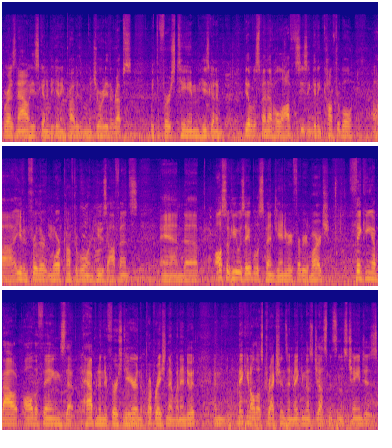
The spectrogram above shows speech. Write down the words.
Whereas now he's going to be getting probably the majority of the reps with the first team. He's going to be able to spend that whole off season getting comfortable, uh, even further more comfortable in Hue's offense. And uh, also, he was able to spend January, February, March thinking about all the things that happened in their first year and the preparation that went into it, and making all those corrections and making those adjustments and those changes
